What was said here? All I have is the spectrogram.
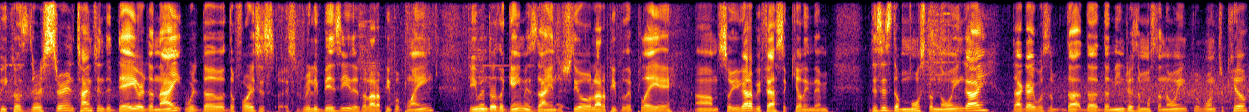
because there's certain times in the day or the night where the the forest is, is really busy. There's a lot of people playing, even though the game is dying. There's still a lot of people that play it. Um, so you gotta be fast at killing them. This is the most annoying guy. That guy was the the, the ninja is the most annoying one to kill.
